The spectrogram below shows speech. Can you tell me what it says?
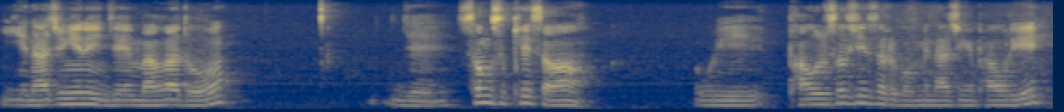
이게 나중에는 이제 마가도 이제 성숙해서 우리 바울 서신서를 보면 나중에 바울이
